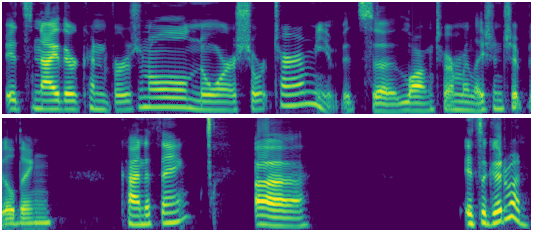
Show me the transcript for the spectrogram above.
it's neither conversional nor short term. It's a long term relationship building kind of thing. Uh, it's a good one.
